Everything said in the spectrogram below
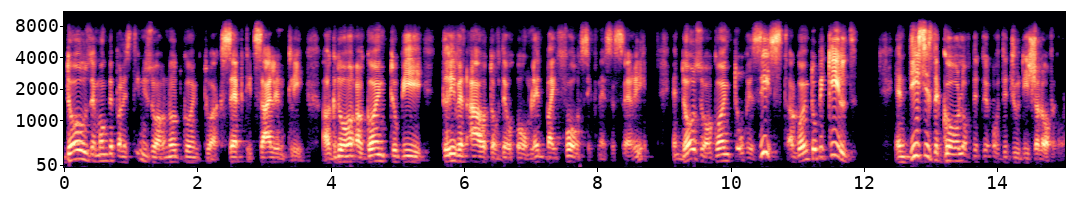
Those among the Palestinians who are not going to accept it silently are, going to be driven out of their homeland by force if necessary. And those who are going to resist are going to be killed. And this is the goal of the, of the judicial overhaul.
